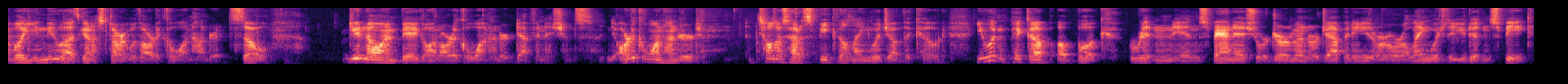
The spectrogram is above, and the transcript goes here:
right, well, you knew I was going to start with Article 100. So, you know I'm big on Article 100 definitions. Article 100 tells us how to speak the language of the code. You wouldn't pick up a book written in Spanish or German or Japanese or, or, a language that you didn't speak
